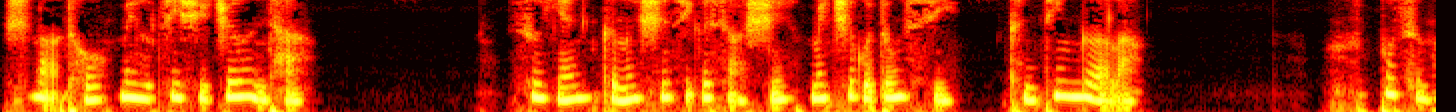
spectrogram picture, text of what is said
是老头没有继续追问他。素颜可能十几个小时没吃过东西，肯定饿了。不怎么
